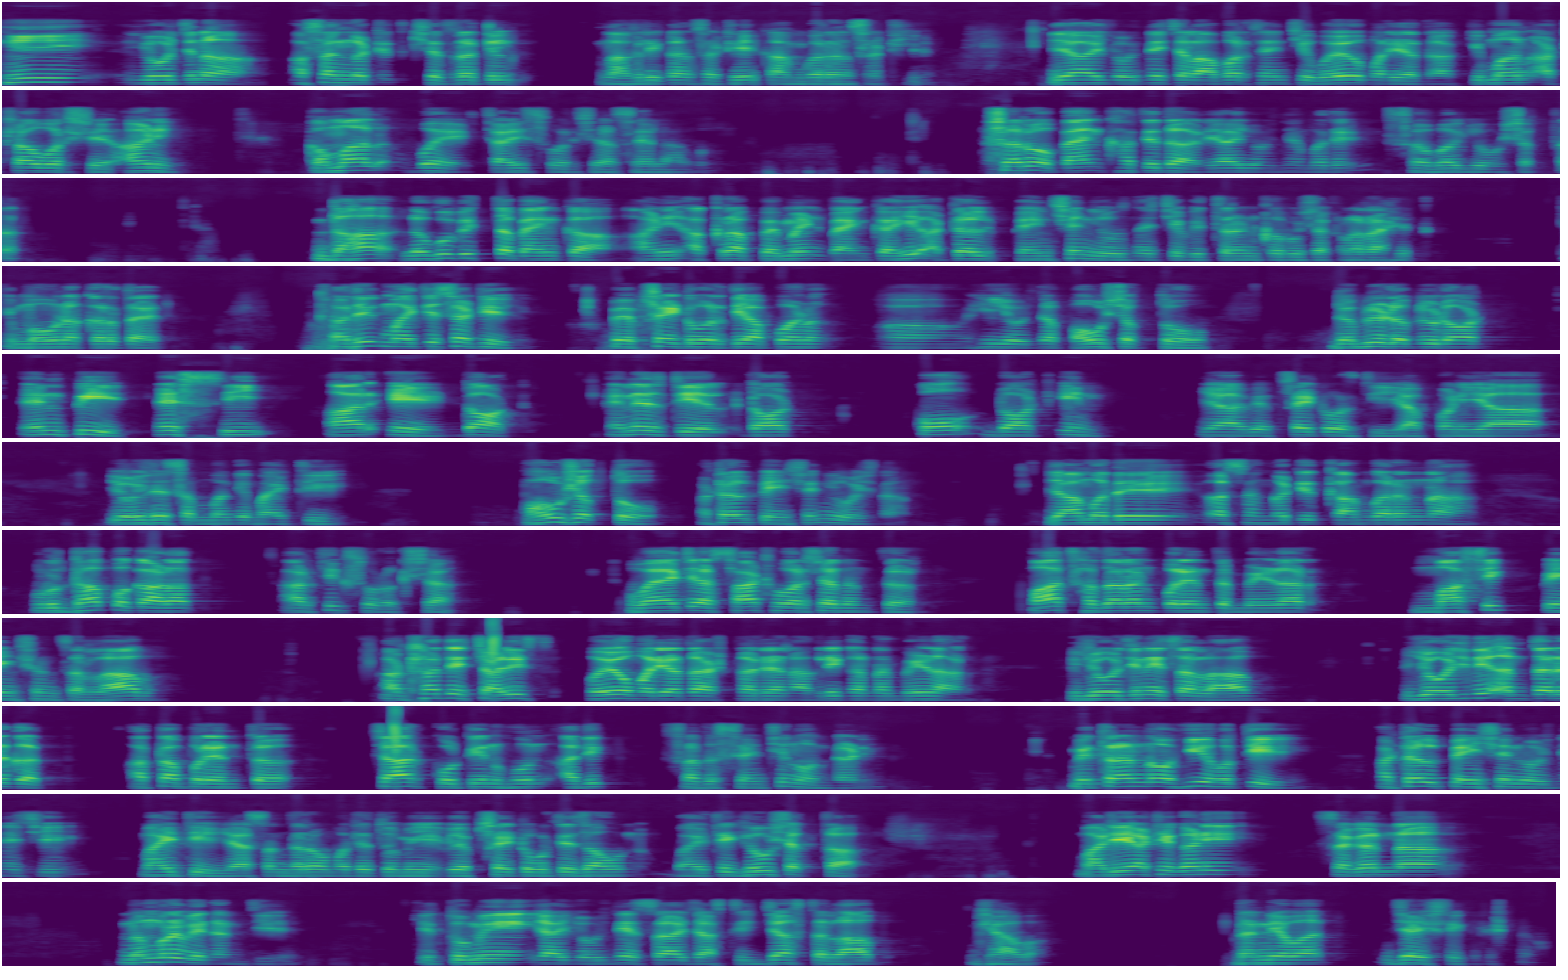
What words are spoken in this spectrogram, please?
ही योजना असंघटित क्षेत्रातील नागरिकांसाठी आहे, कामगारांसाठी. आहे या योजनेच्या लाभार्थ्यांची वयोमर्यादा किमान अठरा वर्षे आणि कमाल वय चाळीस वर्षे असायला हवं. सर्व बँक खातेदार या योजनेमध्ये सहभागी होऊ शकतात. दहा लघुवित्त बँका आणि अकरा पेमेंट बँकाही अटल पेन्शन योजनेचे वितरण करू शकणार आहेत. किंबहुना करतायत. अधिक माहितीसाठी वेबसाईटवरती आपण ही योजना पाहू शकतो. W W dot N P S C R A dot N S D L dot co dot in या वेबसाईटवरती आपण या योजनेसंबंधी माहिती पाहू शकतो. अटल पेन्शन योजना. यामध्ये असंघटित कामगारांना वृद्धापकाळात आर्थिक सुरक्षा वयाच्या साठ वर्षानंतर पाच हजारांपर्यंत मिळणार मासिक पेन्शनचा लाभ अठरा ते चाळीस वयोमर्यादा असणाऱ्या नागरिकांना मिळणार योजनेचा लाभ. योजनेअंतर्गत आतापर्यंत चार कोटींहून अधिक सदस्यांची नोंदणी. मित्रांनो ही होती अटल पेन्शन योजनेची माहिती. या संदर्भामध्ये तुम्ही वेबसाईटवरती जाऊन माहिती घेऊ शकता. माझी या ठिकाणी सगळ्यांना नम्र विनंती आहे की तुम्ही या योजनेचा जास्तीत जास्त लाभ घ्यावा. धन्यवाद. जय श्रीकृष्ण.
